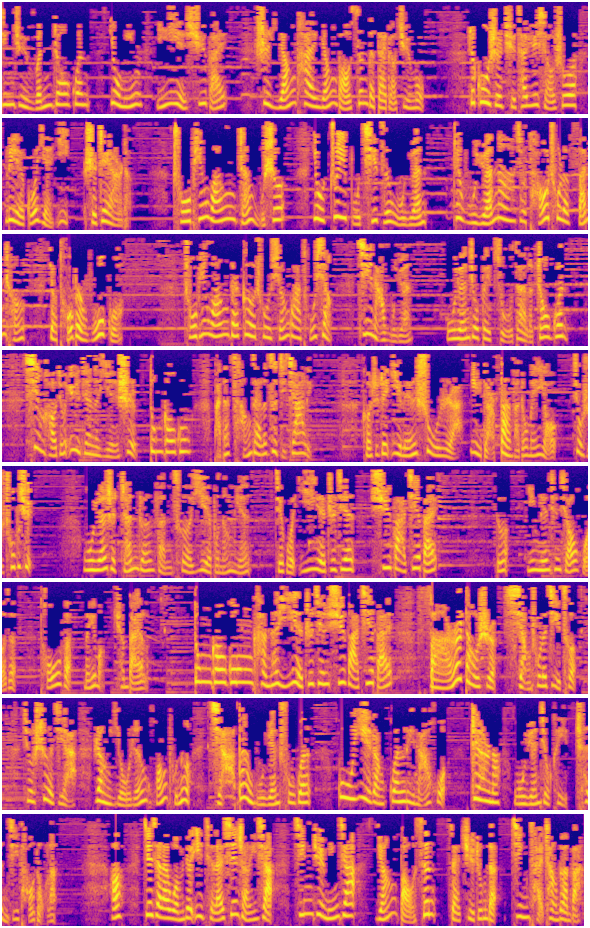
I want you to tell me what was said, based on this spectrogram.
京剧文昭关，又名一夜须白，是杨派杨宝森的代表剧目。这故事取材于小说《列国演义》，是这样的：楚平王斩五奢，又追捕其子武元，这武元呢就逃出了樊城，要投奔吴国。楚平王在各处悬挂图像，缉拿武元，武元就被阻在了昭关。幸好就遇见了隐士东高公，把他藏在了自己家里。可是这一连数日啊，一点办法都没有，就是出不去。武元是辗转反侧，夜不能眠，结果一夜之间须发皆白。得一年轻小伙子，头发眉毛全白了。东高公看他一夜之间须发皆白，反而倒是想出了计策，就设计啊。让友人黄埔讷假扮武元出关，故意让官吏拿货，这样呢，五元就可以趁机逃走了。好，接下来我们就一起来欣赏一下京剧名家杨宝森在剧中的精彩唱段吧。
